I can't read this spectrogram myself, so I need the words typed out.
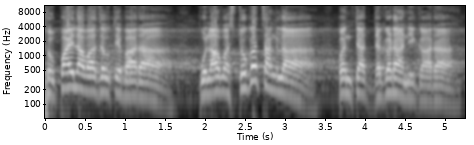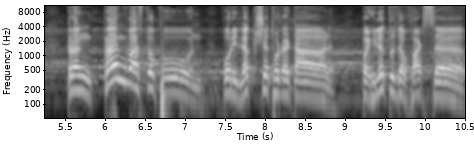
झोपायला वाजवते बारा. पुलाव असतो ग चांगला. पण त्यात दगडा निगारा. ट्रंग ट्रंग वाजतो फोन. पोरी लक्ष थोडं टाळ. पहिलं तुझं व्हॉट्सअप.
